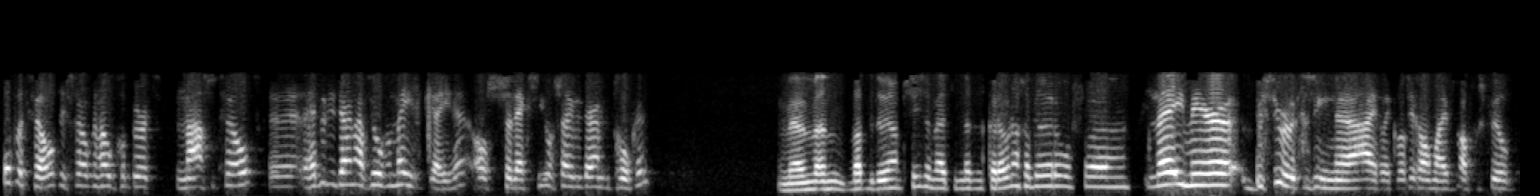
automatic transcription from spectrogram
op het veld is er ook een hoop gebeurd naast het veld. Hebben jullie daarna veel van meegekregen als selectie of zijn jullie daarin betrokken? Wat bedoel je nou precies? Met, met het corona gebeuren? Of, uh... Nee, meer bestuurlijk gezien uh, eigenlijk. Wat zich allemaal heeft afgespeeld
